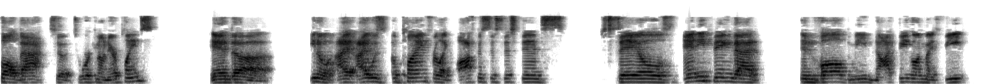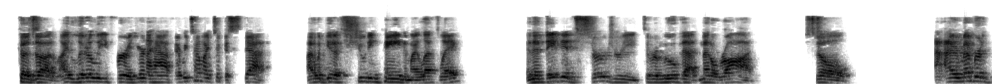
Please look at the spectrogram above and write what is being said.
fall back to to working on airplanes, and uh, you know, I, I was applying for like office assistants, sales, anything that involved me not being on my feet. Cause, uh, I literally for a year and a half, every time I took a step, I would get a shooting pain in my left leg. And then they did surgery to remove that metal rod. So I remember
